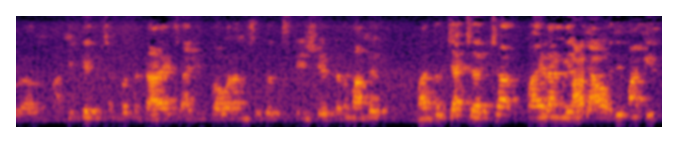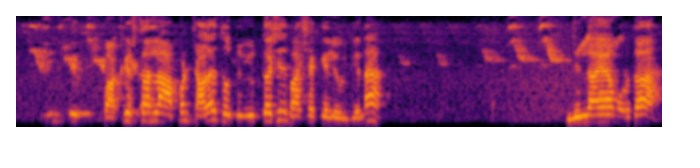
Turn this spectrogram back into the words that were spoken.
मागील काही दिवसांपासून टाळायचे अजित पवारांसोबत स्टेज शेअर करणं मागे मात्र ज्या चर्चा पाहायला त्यामध्ये मागील पाकिस्तानला आपण टाळत होतो. युद्धाचीच भाषा केली होती ना. जिल्हा या मुर्दा.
